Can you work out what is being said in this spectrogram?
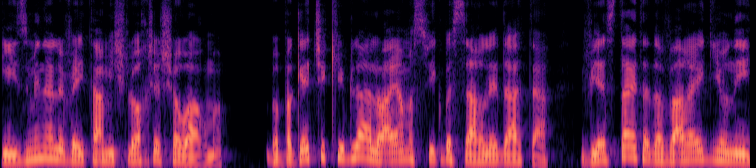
היא הזמינה לביתה משלוח של שווארמה. בבגט שקיבלה לא היה מספיק בשר לדעתה, והיא עשתה את הדבר ההגיוני.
